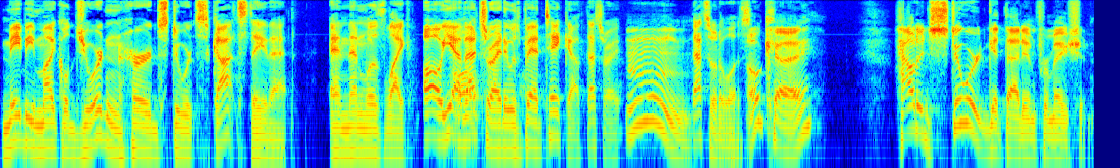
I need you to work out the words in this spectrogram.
Maybe Michael Jordan heard Stuart Scott say that and then was like, oh, yeah, that's right. It was bad takeout. That's right. Mm. That's what it was. Okay. How did Stuart get that information?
